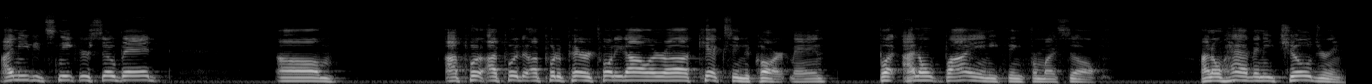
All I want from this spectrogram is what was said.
I needed sneakers so bad. Um I put I put I put a pair of $20 uh, kicks in the cart, man. But I don't buy anything for myself. I don't have any children.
